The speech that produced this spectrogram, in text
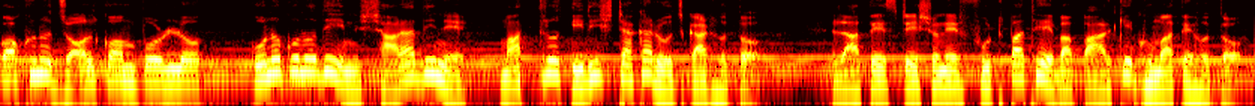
কখনো জল কম পড়ল। কোনো কোনো দিন সারা দিনে মাত্র তিরিশ টাকা রোজগার হতো। রাতে স্টেশনের ফুটপাথে বা পার্কে ঘুমাতে হতো।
